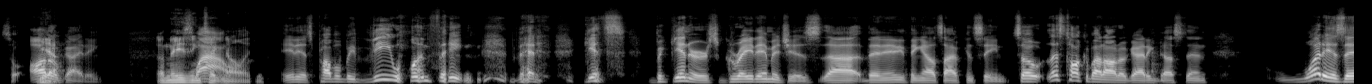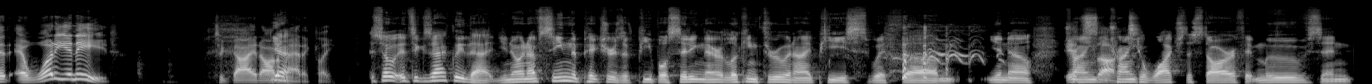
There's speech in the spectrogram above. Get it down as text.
So auto guiding. Amazing wow. technology. It is probably the one thing that gets beginners great images uh, than anything else I've seen. So let's talk about auto guiding, Dustin. What is it, and what do you need to guide automatically? So it's exactly that, you know, and I've seen the pictures of people sitting there looking through an eyepiece with, um, you know, trying trying to watch the star if it moves and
